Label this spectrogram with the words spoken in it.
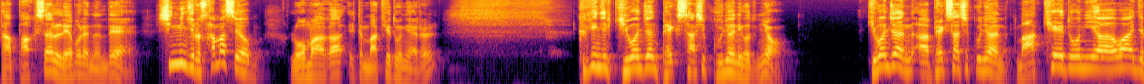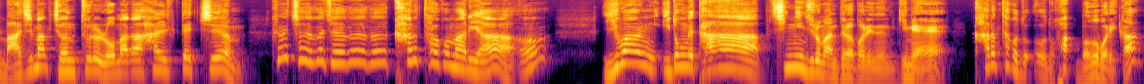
다 박살을 내버렸는데 식민지로 삼았어요. 로마가 일단 마케도니아를. 그게 이제 기원전 149년이거든요. 기원전 아 149년 마케도니아와 이제 마지막 전투를 로마가 할 때쯤 그 저거 저거 그 카르타고 말이야. 어? 이왕 이 동네 다 식민지로 만들어 버리는 김에 카르타고도 확 먹어버릴까?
